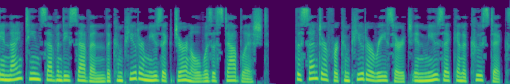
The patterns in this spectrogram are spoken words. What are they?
In 1977 the Computer Music Journal was established. The Center for Computer Research in Music and Acoustics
